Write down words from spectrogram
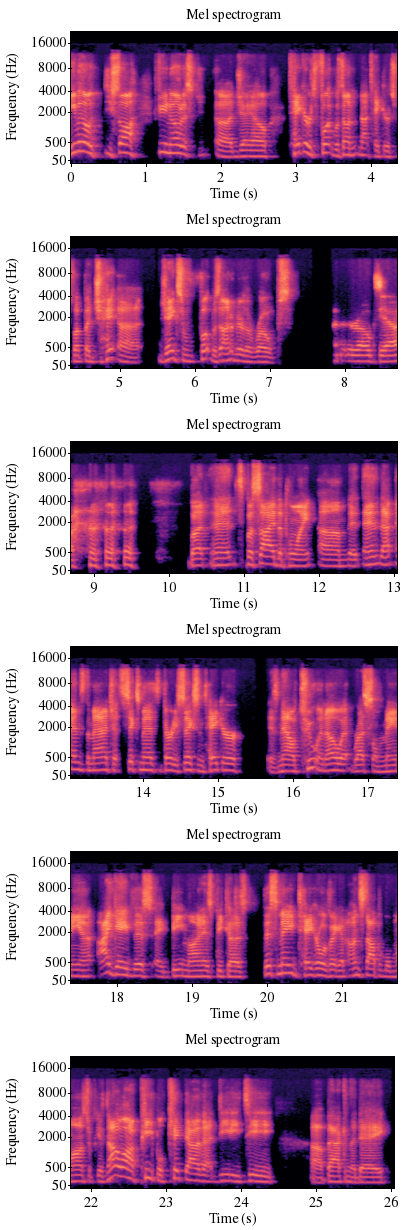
Even though you saw, if you noticed, uh, Jo, Taker's foot was on not Taker's foot, but J, uh, Jake's foot was under the ropes. Under the ropes, yeah. but it's beside the point. Um, it, and that ends the match at six minutes and 36, and Taker is now 2 and 0 at WrestleMania. I gave this a B minus because this made Taker look like an unstoppable monster because not a lot of people kicked out of that DDT uh, back in the day.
